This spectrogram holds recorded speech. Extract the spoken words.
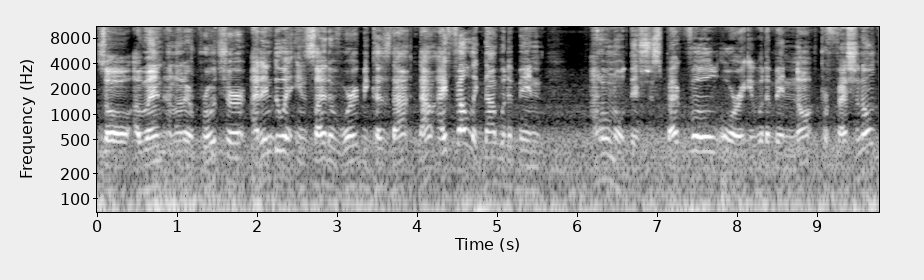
So I went and I approached her. I didn't do it inside of work because that, that I felt like that would have been, I don't know, disrespectful or it would have been not professional.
